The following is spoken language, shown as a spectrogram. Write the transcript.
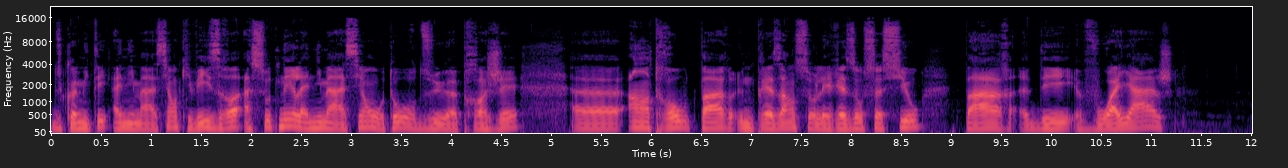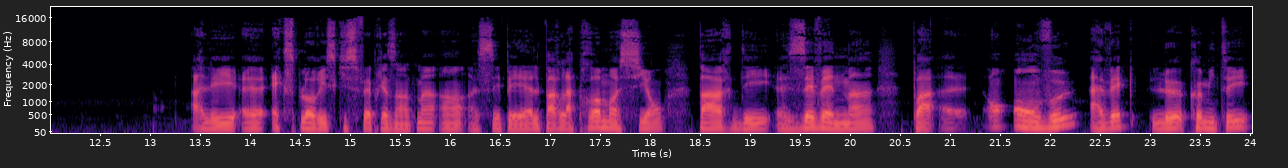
du comité animation qui visera à soutenir l'animation autour du euh, projet, entre autres par une présence sur les réseaux sociaux, par des voyages, aller euh, explorer ce qui se fait présentement en CPL, par la promotion, par des euh, événements. on, veut, avec le comité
